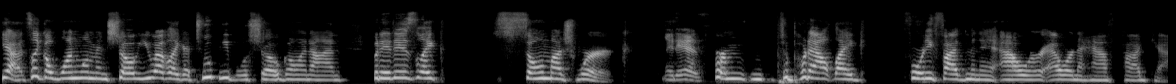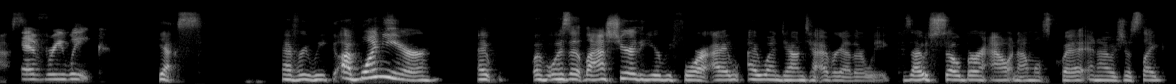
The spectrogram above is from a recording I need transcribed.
yeah it's like a one woman show. You have like a two people show going on but it is like so much work. It is from to put out like 45 minute hour, hour and a half podcast every week. Yes. Every week. Uh, one year, I was it last year or the year before? I I went down to every other week because I was so burnt out and I almost quit. And I was just like,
